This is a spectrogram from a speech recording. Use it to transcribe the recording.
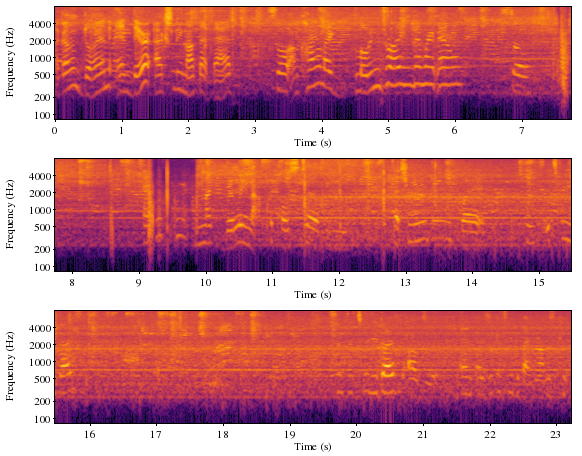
I got them done, and they're actually not that bad. So I'm kind of like blowing drying them right now. So at this point, I'm like really not supposed to be touching anything, but since it's for you guys, it's for you guys, I'll do it. And as you can see, the background is pink.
